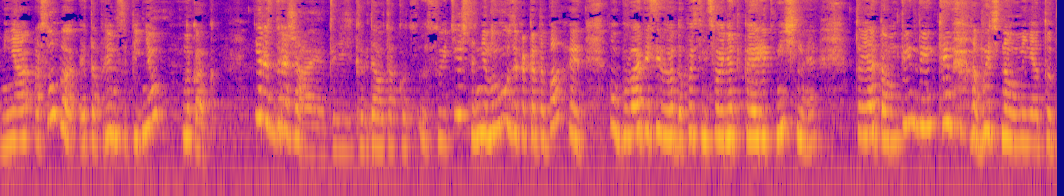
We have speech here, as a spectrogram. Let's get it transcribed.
меня особо это, в принципе, днем, ну как, не раздражает. И когда вот так вот суетишься, не, ну музыка когда бахает, ну бывает, если, вот, допустим, сегодня такая ритмичная, то я там тын-тын-тын, обычно у меня тут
